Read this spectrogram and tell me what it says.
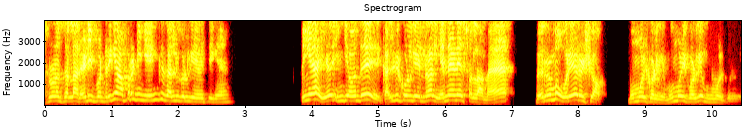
ஸ்டூடெண்ட்ஸ் எல்லாம் ரெடி பண்றீங்க. அப்புறம் நீங்க எங்க கல்விக் கொள்கையை வைத்தீங்க? நீங்க இங்க வந்து கல்விக் கொள்கை என்றால் என்னன்னே சொல்லாம வெறும ஒரே ஒரு விஷயம். மும்மொழி கொள்கை மும்மொழி கொள்கை மும்மொழி கொள்கை.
